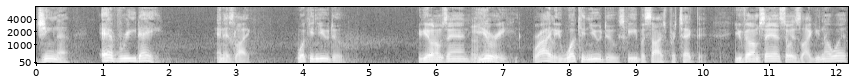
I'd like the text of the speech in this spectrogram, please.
Gina, every day. And it's like, what can you do? You get what I'm saying? Mm-hmm. Yuri, Riley, what can you do, Ski, besides protect it? You feel what I'm saying? So it's like, you know what?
